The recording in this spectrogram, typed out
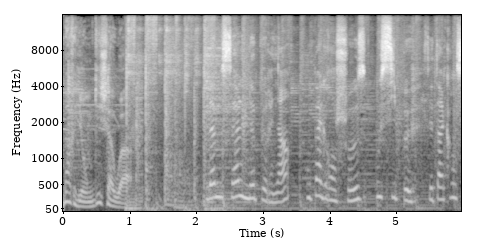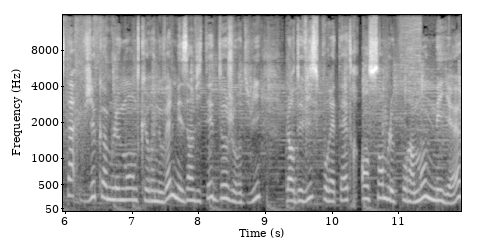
Marion Guichawa. L'homme seul ne peut rien, pas grand-chose, ou si peu. C'est un constat vieux comme le monde que renouvellent mes invités d'aujourd'hui. Leur devise pourrait être Ensemble pour un monde meilleur,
